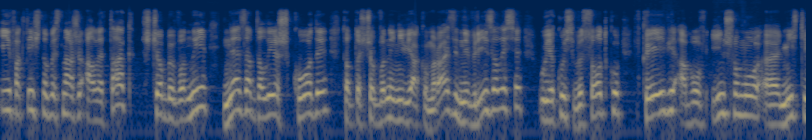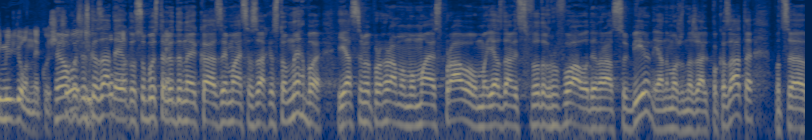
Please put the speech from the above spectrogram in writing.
і фактично виснажуємо, але так, щоб вони не завдали шкоди, тобто щоб вони ні в якому разі не врізалися у якусь висотку в Києві або в іншому е, місті мільйоннику. Я вам хочу і сказати, як особиста людина, яка займається захистом неба, я з цими програмами маю справу. Я навіть сфотографував один раз собі. Я не можу, на жаль, показати, бо це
